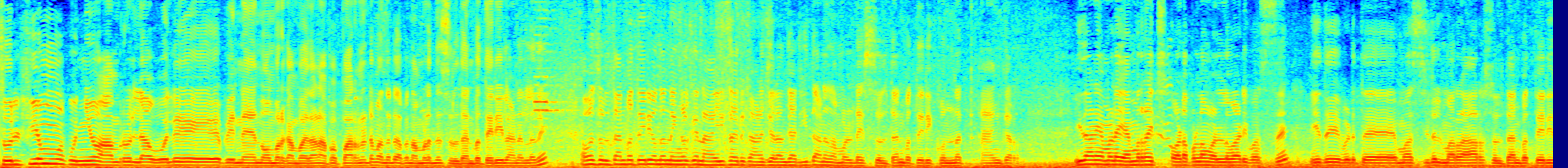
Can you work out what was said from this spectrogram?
സുൽഫിയും കുഞ്ഞും ആമ്പ്രും ഇല്ല. ഓൽ പിന്നെ നോമ്പറക്കാൻ പോയതാണ്. അപ്പോൾ പറഞ്ഞിട്ട് വന്നിട്ട് അപ്പോൾ നമ്മളിന്ന് സുൽത്താൻ ബത്തേരിയിലാണുള്ളത്. അപ്പോൾ സുൽത്താൻ ബത്തേരി ഒന്ന് നിങ്ങൾക്ക് നൈസായിട്ട് കാണിച്ചു തരാമെന്ന് വെച്ചാൽ ഇതാണ് നമ്മളുടെ സുൽത്താൻ ബത്തേരി കുന്നത്ത് ആങ്കർ ഇതാണ് നമ്മുടെ എമിറേറ്റ്സ് ഓടപ്പള്ളം വള്ളുവാടി ബസ് ഇത് ഇവിടുത്തെ മസ്ജിദുൽ മറാർ സുൽത്താൻ ബത്തേരി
